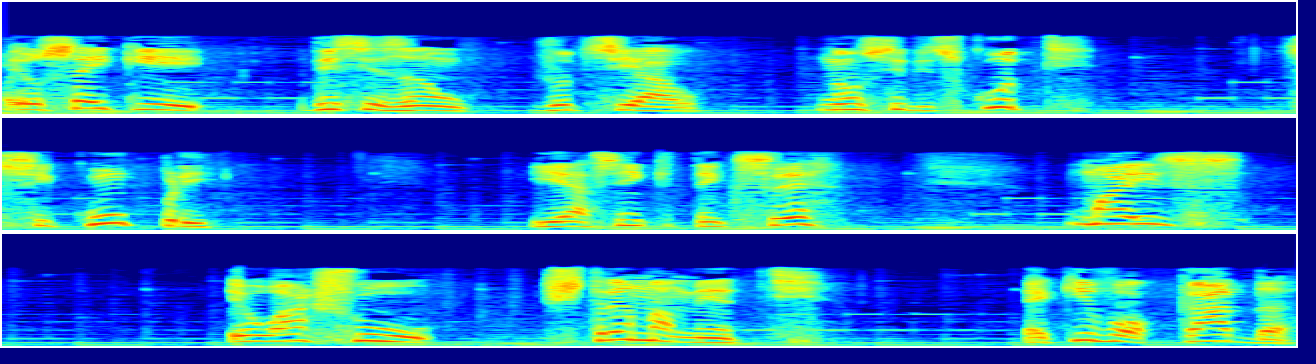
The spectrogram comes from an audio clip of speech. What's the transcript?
Eu sei que decisão judicial não se discute, se cumpre, e é assim que tem que ser, mas eu acho extremamente equivocada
